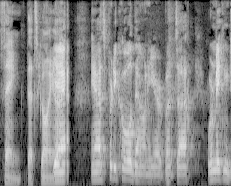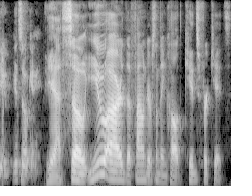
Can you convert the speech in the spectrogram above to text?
thing that's going yeah. on. Yeah, yeah, it's pretty cold down here, but uh, we're making do. It's okay. Yeah. So you are the founder of something called Kids 4 Kids,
